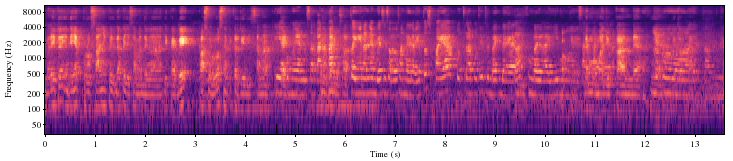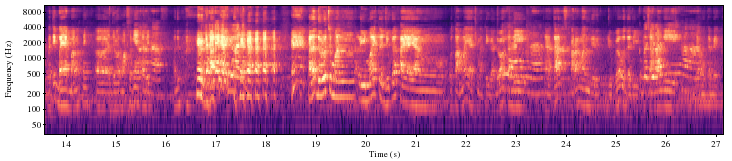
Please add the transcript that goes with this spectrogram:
Berarti itu intinya perusahaan yang sudah kerjasama dengan IPB pas lulus nanti kerja di sana. Iya kemungkinan besar karena kan besar. keinginannya beasiswa urusan daerah itu supaya putra putri terbaik daerah Hmm. kembali lagi membesarkan dan daerah. memajukan daerahnya Mm-mm, gitu kan. gitu. Oke, berarti banyak banget nih eh, jalur masuknya tadi. Aha. Aduh. Gimana? Karena dulu cuman lima itu juga kayak yang utama ya cuma tiga doang Iya, tadi. benar. Ternyata Ah. sekarang mandiri juga udah dipecah lagi. lagi, ha. Yang UTBK,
